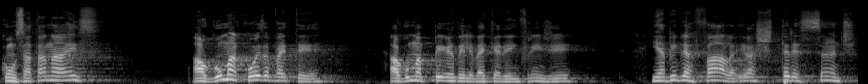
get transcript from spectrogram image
com Satanás. Alguma coisa vai ter, alguma perda ele vai querer infringir. E a Bíblia fala, eu acho interessante,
